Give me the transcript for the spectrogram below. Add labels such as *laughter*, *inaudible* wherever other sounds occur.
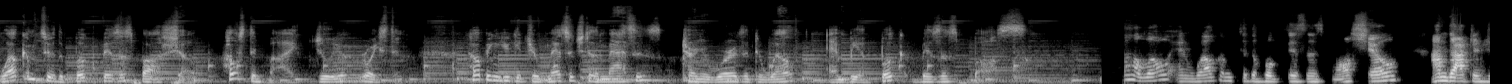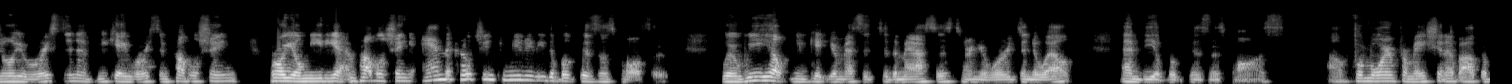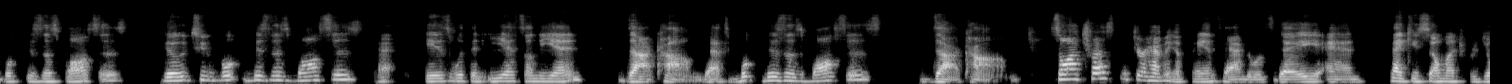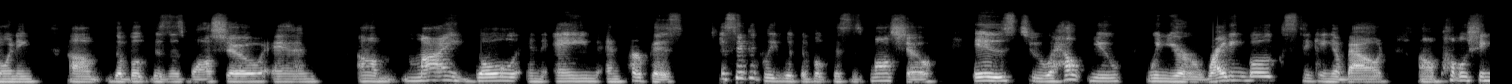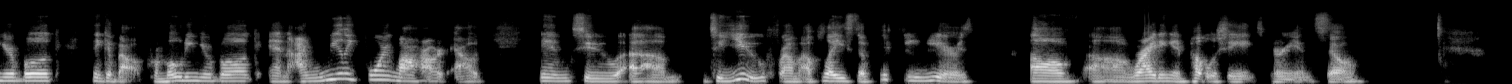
Welcome to the Book Business Boss Show, hosted by Julia Royston, helping you get your message to the masses, turn your words into wealth, and be a book business boss. Hello, and welcome to the Book Business Boss Show. I'm Dr. Julia Royston of BK Royston Publishing, Royal Media and Publishing, and the coaching community, the Book Business Bosses, where we help you get your message to the masses, turn your words into wealth, and be a book business boss. Uh, for more information about the Book Business Bosses, go to Book Business Bosses, that is with an ES on the end, dot com. That's dot com. So I trust that you're having a fantabulous day and thank you so much for joining um, the Book Business Boss Show. And um, my goal and aim and purpose, specifically with the Book Business Boss Show, is to help you when you're writing books, thinking about um, publishing your book, think about promoting your book, and I'm really pouring my heart out into um, to you from a place of 15 years of uh, writing and publishing experience. So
